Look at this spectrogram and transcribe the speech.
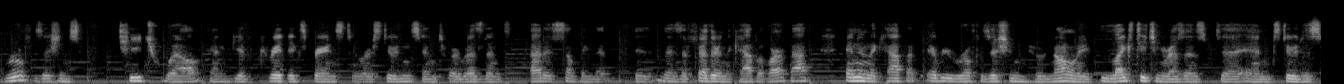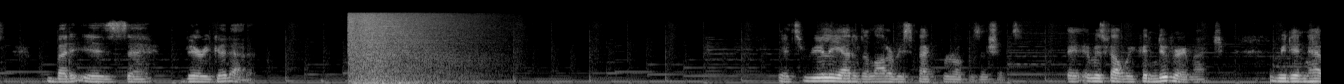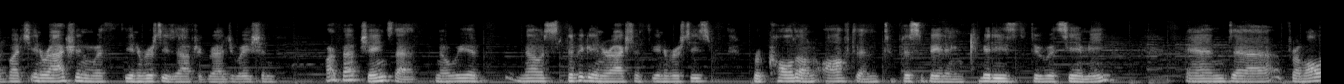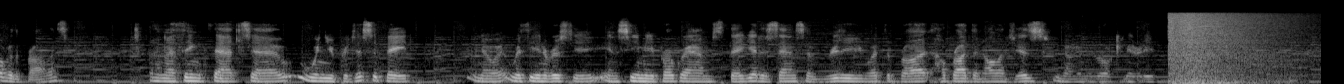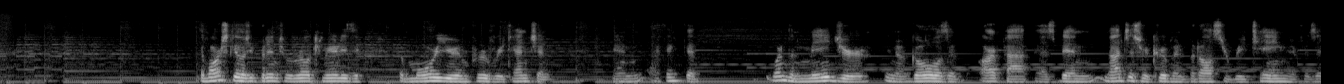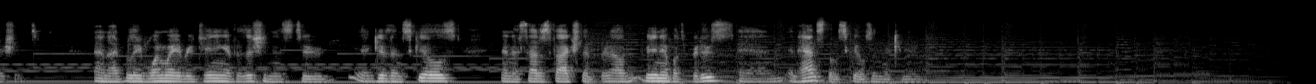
Rural physicians teach well and give great experience to our students and to our residents. That is something that is, a feather in the cap of our RPAP and in the cap of every rural physician who not only likes teaching residents and students, but is uh, very good at it. It's really added a lot of respect for rural physicians. It was felt we couldn't do very much. We didn't have much interaction with the universities after graduation. RPAP changed that. You know, we have now significant interactions with universities. We're called on often to participate in committees to do with CME and uh, from all over the province. And I think that uh, when you participate, you know, with the university in CME programs, they get a sense of really what the broad, how broad the knowledge is, you know, in the rural community. The more skills you put into a rural community, the, the more you improve retention. And I think that one of the major, you know, goals of RPAP has been not just recruitment, but also retaining their physicians. And I believe one way of retaining a physician is to uh, give them skills and a satisfaction of being able to produce and enhance those skills in their community.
